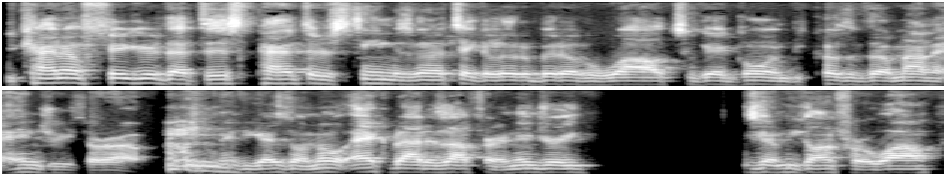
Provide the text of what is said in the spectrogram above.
you kind of figure that this Panthers team is going to take a little bit of a while to get going because of the amount of injuries are out. if you guys don't know, Ekblad is out for an injury. He's going to be gone for a while.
